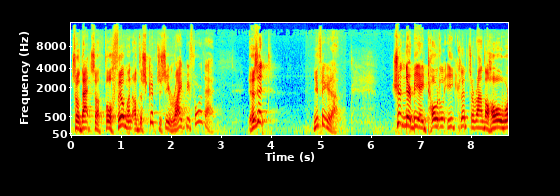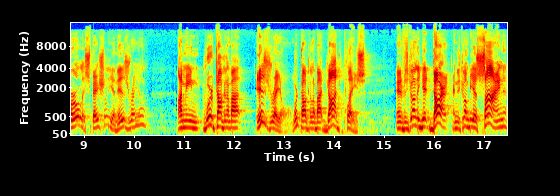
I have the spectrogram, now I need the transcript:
So that's a fulfillment of the scripture, see, right before that. Is it? You figure it out. Shouldn't there be a total eclipse around the whole world, especially in Israel? I mean, we're talking about Israel. We're talking about God's place. And if it's going to get dark and it's going to be a sign,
